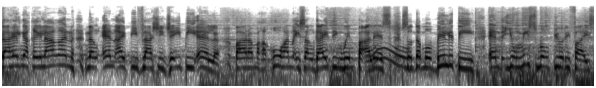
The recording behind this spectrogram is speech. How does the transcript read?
dahil nga kailangan ng NIP Flashy JPL para makakuha ng isang guiding win paalis. Oh. So the mobility and yung mismong purifies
